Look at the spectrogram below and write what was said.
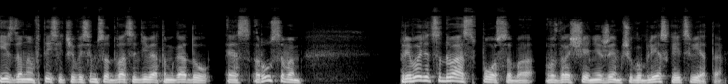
изданном в 1829 году С. Русовым, приводятся два способа возвращения жемчугу блеска и цвета.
